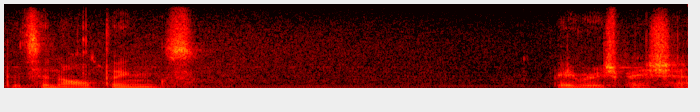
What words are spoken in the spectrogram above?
that's in all things. Baruch Bashan.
